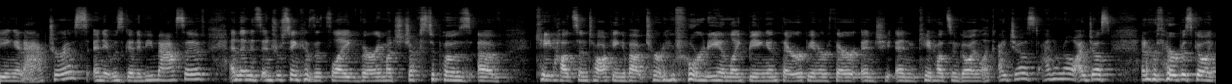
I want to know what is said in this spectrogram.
being an actress and it was going to be massive. And then it's interesting because it's like very much juxtaposed of kate hudson talking about turning 40 and like being in therapy and her ther- and she and kate hudson going like i just i don't know i just and her therapist going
